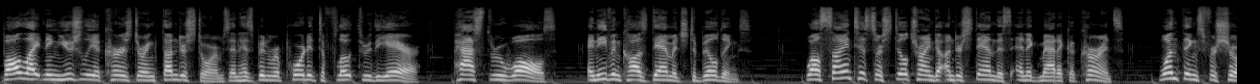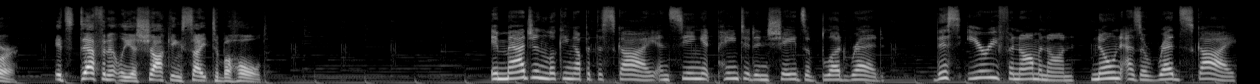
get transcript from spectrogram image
Ball lightning usually occurs during thunderstorms and has been reported to float through the air, pass through walls, and even cause damage to buildings. While scientists are still trying to understand this enigmatic occurrence, one thing's for sure it's definitely a shocking sight to behold. Imagine looking up at the sky and seeing it painted in shades of blood red. This eerie phenomenon, known as a red sky,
